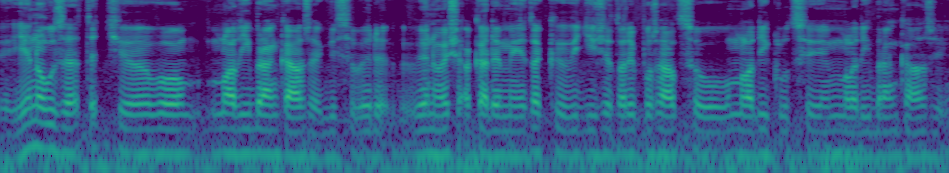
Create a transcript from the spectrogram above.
Je nouze teď eh, o mladý brankáře, když se věnuješ akademii, tak vidíš, že tady pořád jsou mladí kluci, mladí brankáři?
